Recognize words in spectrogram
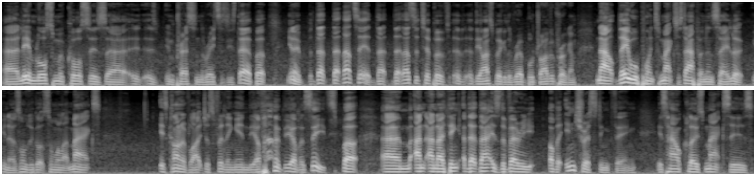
Uh, Liam Lawson, of course, is, uh, is impressed in the races he's there, but you know, but that, that that's it. That, that that's the tip of, of the iceberg of the Red Bull driver program. Now they will point to Max Verstappen and say, look, you know, as long as we've got someone like Max, it's kind of like just filling in the other the other seats. But um, and and I think that that is the very other interesting thing is how close Max is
